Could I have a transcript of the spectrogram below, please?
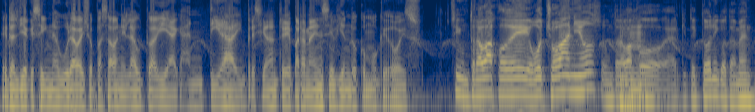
era el día que se inauguraba y yo pasaba en el auto, había cantidad impresionante de paranaenses viendo cómo quedó eso. Sí, un trabajo de ocho años, un trabajo arquitectónico también.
